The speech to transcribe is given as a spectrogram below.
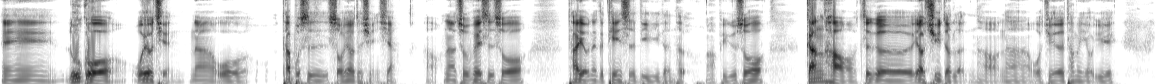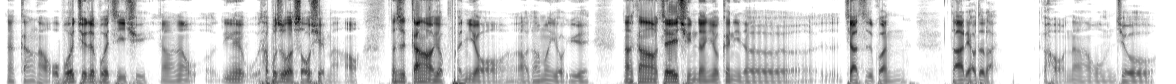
诶、如果我有钱，那我它不是首要的选项。好，那除非是说它有那个天时地利人和啊，比如说刚好这个要去的人，好，那我觉得他们有约，那刚好我不会绝对不会自己去啊。那我因为他不是我首选嘛，哦，但是刚好有朋友啊，他们有约，那刚好这一群人又跟你的价值观大家聊得来，好，那我们就。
